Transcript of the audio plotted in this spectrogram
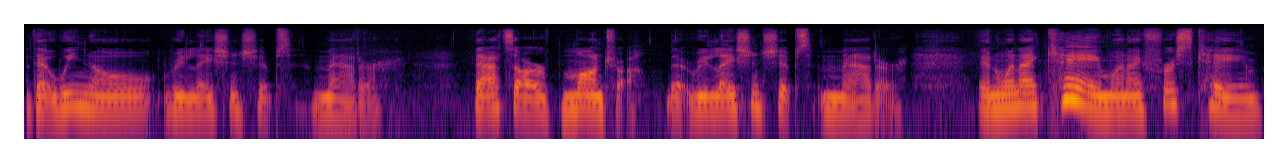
that we know relationships matter. That's our mantra, that relationships matter. And when I came, when I first came,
